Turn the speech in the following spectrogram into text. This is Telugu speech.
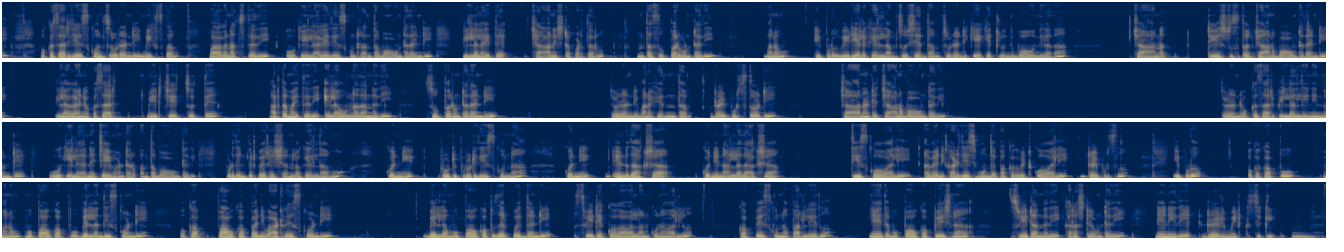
ఒకసారి చేసుకొని చూడండి మిక్స్దాం బాగా నచ్చుతుంది. ఓకే ఇలాగే చేసుకుంటారు. అంత బాగుంటుందండి. పిల్లలైతే చాలా ఇష్టపడతారు. అంత సూపర్గా ఉంటుంది మనం ఇప్పుడు వీడియోలోకి వెళ్దాం చూసేద్దాం. చూడండి కేక్ ఎట్లుంది బాగుంది కదా. చాలా టేస్ట్ చూస్తాం చాలా బాగుంటుందండి ఇలాగానే ఒకసారి మీరు చేసి చూస్తే అర్థమవుతుంది ఎలా ఉన్నదన్నది. సూపర్ ఉంటుందండి చూడండి మనకి ఎంత డ్రై ఫ్రూట్స్ తోటి చాలా అంటే చాలా బాగుంటుంది చూడండి ఒక్కసారి పిల్లలు తినింది ఉంటే ఊకి ఇలానే చేయమంటారు. అంత బాగుంటుంది ఇప్పుడు దీని ప్రిపరేషన్లోకి వెళ్దాము. కొన్ని ఫ్రూటి ఫ్రూటి తీసుకున్న కొన్ని ఎండు ద్రాక్ష కొన్ని నల్ల ద్రాక్ష తీసుకోవాలి. అవన్నీ కట్ చేసి ముందే పక్కకు పెట్టుకోవాలి డ్రై ఫ్రూట్స్. ఇప్పుడు ఒక కప్పు మనం ముప్పావు కప్పు బెల్లం తీసుకోండి. ఒక పావు కప్పు అని వాటర్ వేసుకోండి. బెల్లం ముప్పావు కప్పు సరిపోయిద్దండి. స్వీట్ ఎక్కువ కావాలనుకున్న వాళ్ళు కప్పు వేసుకున్నా పర్లేదు. నేనైతే ముప్పావు కప్పు వేసిన స్వీట్ అన్నది కరెక్టే ఉంటుంది. నేను ఇది డ్రైల్ మిల్క్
